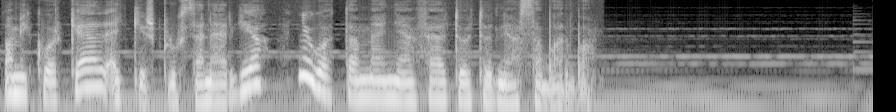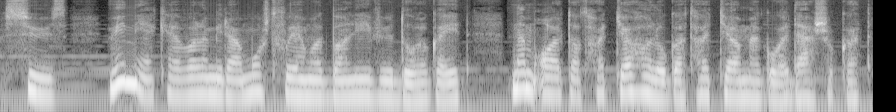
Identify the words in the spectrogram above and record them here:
Amikor kell egy kis plusz energia, nyugodtan menjen feltöltődni a szabadba. Szűz. Vinnie kell valamire a most folyamatban lévő dolgait. Nem altathatja, halogathatja a megoldásokat.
